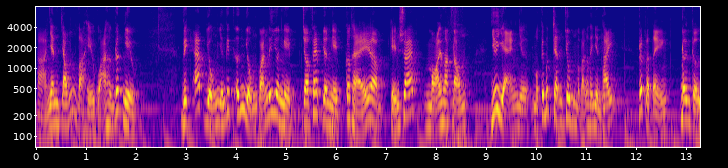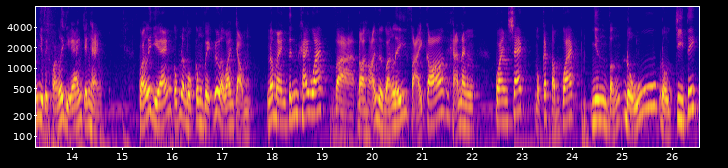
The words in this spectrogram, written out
à, nhanh chóng và hiệu quả hơn rất nhiều. Việc áp dụng những cái ứng dụng quản lý doanh nghiệp cho phép doanh nghiệp có thể ờ, kiểm soát mọi hoạt động dưới dạng như một cái bức tranh chung mà bạn có thể nhìn thấy, rất là tiện, đơn cử như việc quản lý dự án chẳng hạn. Quản lý dự án cũng là một công việc rất là quan trọng, nó mang tính khái quát và đòi hỏi người quản lý phải có cái khả năng quan sát một cách tổng quát, nhưng vẫn đủ độ chi tiết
